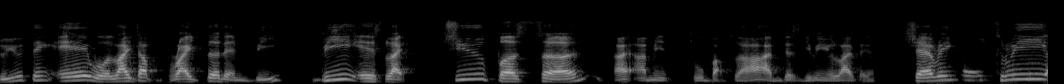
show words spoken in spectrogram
Do you think A will light up brighter than B? B is like two person. I, I mean two bucks lah. I'm just giving you life eh. sharing Okay. three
